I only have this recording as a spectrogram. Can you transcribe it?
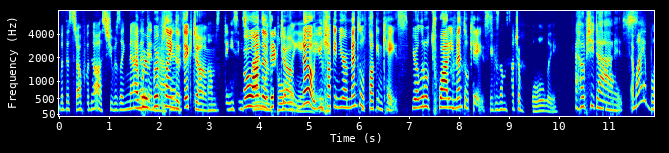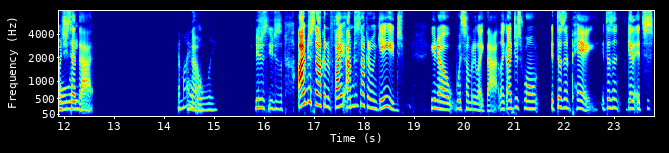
with the stuff with us. She was like, "No, and we're we're playing the victim. um Stacey's oh, I'm the victim. No, me you fucking you're a mental fucking case. You're a little twatty mental case. because I'm such a bully. I hope she dies. Am I a bully? when she said that? Am I No. a bully? You just you just I'm just not gonna fight. I'm just not gonna engage, you know, with somebody like that. Like I just won't it doesn't pay. It doesn't get it's just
